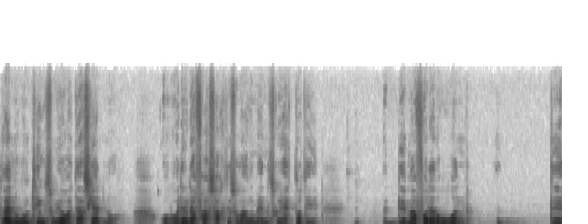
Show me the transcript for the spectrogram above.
Det er noen ting som gjør at det har skjedd noe. Og, og det er jo derfor jeg har sagt til så mange mennesker i ettertid. Det med å få den roen, det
